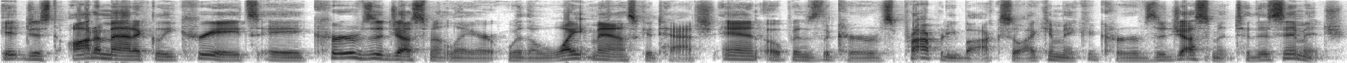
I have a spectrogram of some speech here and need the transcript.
it just automatically creates a curves adjustment layer with a white mask attached and opens the curves property box so I can make a curves adjustment to this image.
